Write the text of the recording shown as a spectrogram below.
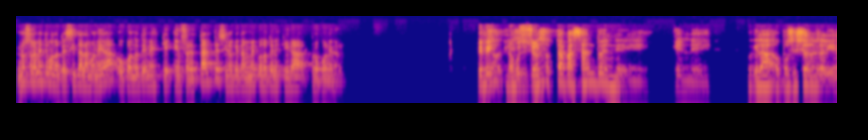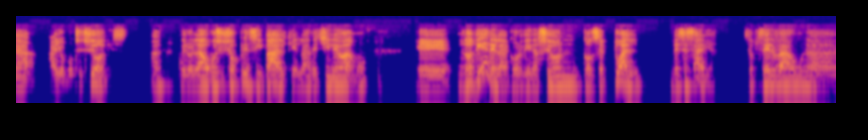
no solamente cuando te cita la moneda o cuando tienes que enfrentarte, sino que también cuando tienes que ir a proponer algo. Pepe, eso, la oposición. Eso está pasando en, eh, en eh, porque la oposición en realidad hay oposiciones, ¿eh? pero la oposición principal, que es la de Chile Vamos, eh, no tiene la coordinación conceptual necesaria se observa una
